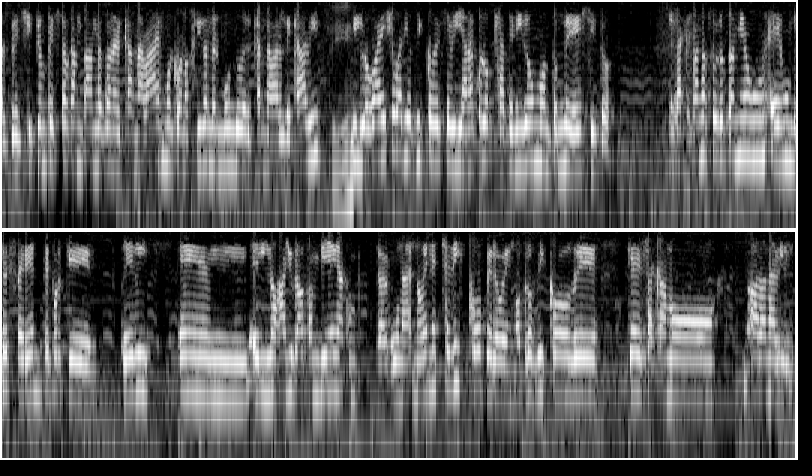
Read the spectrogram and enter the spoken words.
al principio empezó cantando con el carnaval, es muy conocido en el mundo del carnaval de Cádiz. Sí. Y luego ha hecho varios discos de sevillana con los que ha tenido un montón de éxito. La que para nosotros también es un, es un referente porque él, eh, él nos ha ayudado también a componer algunas, no en este disco, pero en otros discos de que sacamos a la Navidad,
